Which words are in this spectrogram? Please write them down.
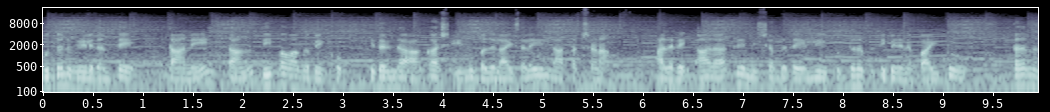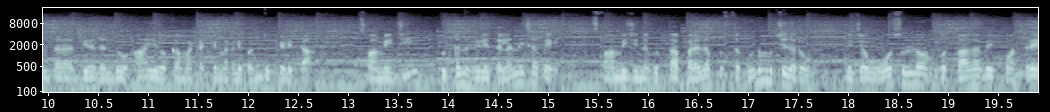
ಬುದ್ಧನು ಹೇಳಿದಂತೆ, ತಾನೇ, ತಾನು ದೀಪವಾಗಬೇಕು. ಇದರಿಂದ ಆಕಾಶ್ ಏನು ಬದಲಾಯಿಸಲೇ ಇಲ್ಲ ತಕ್ಷಣ. ಆದರೆ ಆ ರಾತ್ರಿಯ ನಿಶಬ್ದತೆಯಲ್ಲಿ ಬುದ್ಧನ ಪ್ರತಿಭೆ ನೆನಪಾಯಿತು. ತದನಂತರ ದಿನದಂದು ಆ ಯುವಕ ಮಠಕ್ಕೆ ಮರಳಿ ಬಂದು ಕೇಳಿದ ಸ್ವಾಮೀಜಿ ಬುದ್ಧನು ಹೇಳಿದ್ದೆಲ್ಲ ನಿಜವೇ. ಸ್ವಾಮೀಜಿ ನಗುತ್ತಾ ಬರೆದ ಪುಸ್ತಕವನ್ನು ಮುಚ್ಚಿದರು. ನಿಜವೋ ಸುಳ್ಳೋ ಗೊತ್ತಾಗಬೇಕು ಅಂದ್ರೆ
